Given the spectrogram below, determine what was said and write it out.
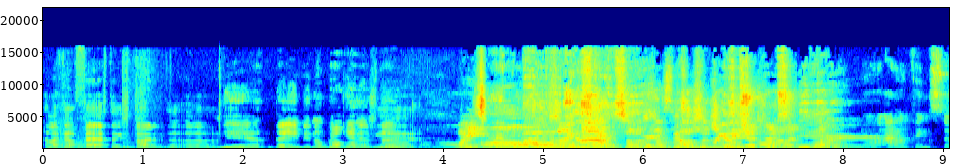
I like how fast they started the. Uh, Yeah, they ain't do no beginnings yeah. though. Wait. Oh, Wait, no. so this is a This real is real. situation? She's I'm supposed to like, be what? there. No, I don't think so.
